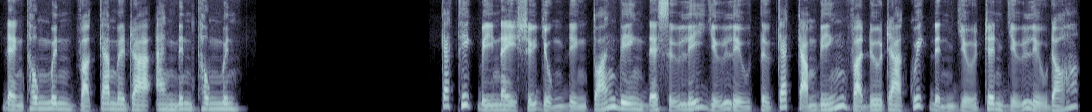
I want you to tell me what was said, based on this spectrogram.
đèn thông minh và camera an ninh thông minh. Các thiết bị này sử dụng điện toán biên để xử lý dữ liệu từ các cảm biến và đưa ra quyết định dựa trên dữ liệu đó.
